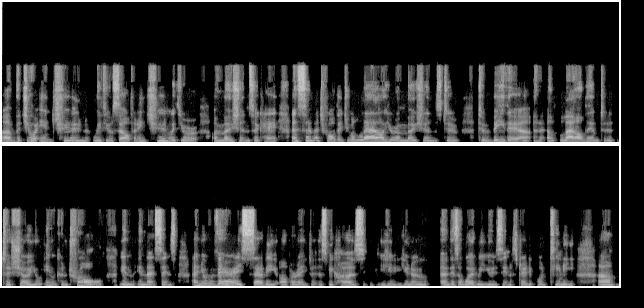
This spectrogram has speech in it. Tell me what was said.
Uh, but you're in tune with with yourself and in tune with your emotions okay? And so much for that you allow your emotions to to be there and allow them to to show you're in control in in that sense. And you're very savvy operators because you you know and there's a word we use in Australia called tinny. Um,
